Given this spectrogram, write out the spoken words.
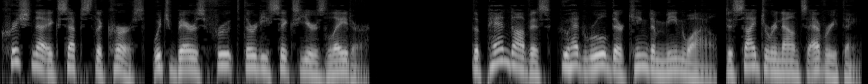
Krishna accepts the curse, which bears fruit 36 years later. The Pandavas, who had ruled their kingdom meanwhile, decide to renounce everything.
